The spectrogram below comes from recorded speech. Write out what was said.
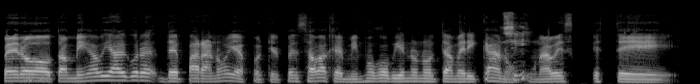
Pero también había algo de paranoia, porque él pensaba que el mismo gobierno norteamericano, una vez este,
